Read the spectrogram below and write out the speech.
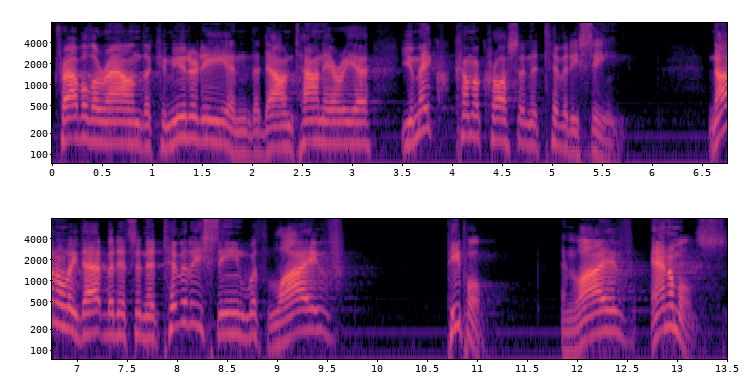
travel around the community and the downtown area, you may come across a nativity scene. Not only that, but it's a nativity scene with live people and live animals.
